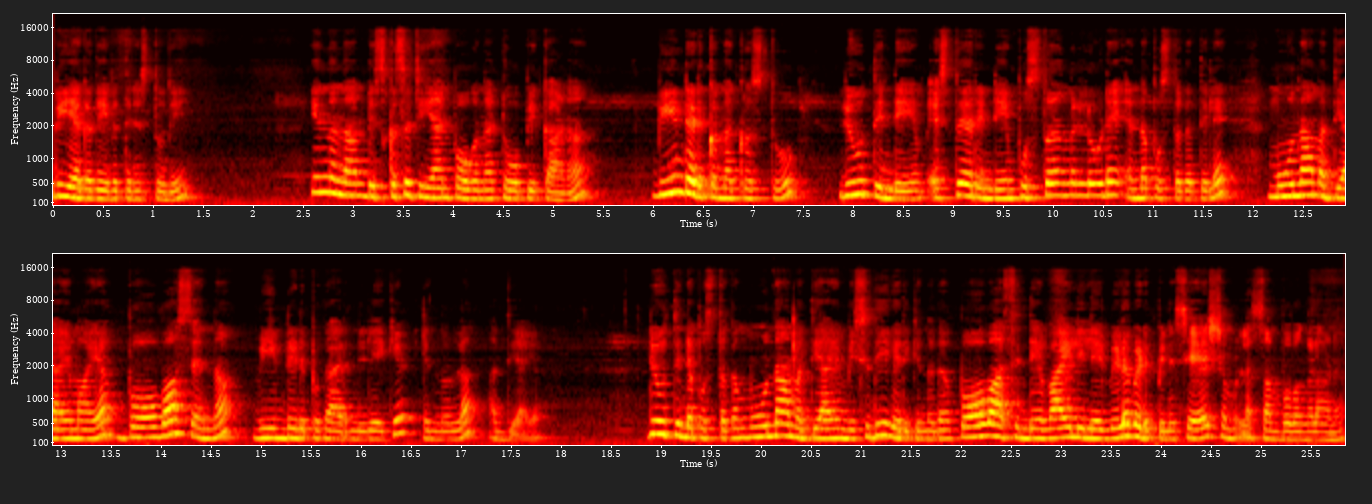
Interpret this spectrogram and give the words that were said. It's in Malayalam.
ത്രിയേക ദൈവത്തിന് സ്തുതി. ഇന്ന് നാം ഡിസ്കസ് ചെയ്യാൻ പോകുന്ന ടോപ്പിക്കാണ് വീണ്ടെടുക്കുന്ന ക്രിസ്തു രൂത്തിന്റെയും എസ്തേറിന്റെയും പുസ്തകങ്ങളിലൂടെ എന്ന പുസ്തകത്തിലെ മൂന്നാം അധ്യായമായ ബോവാസ് എന്ന വീണ്ടെടുപ്പുകാരനിലേക്ക് എന്നുള്ള അധ്യായം. രൂത്തിന്റെ പുസ്തകം മൂന്നാം അധ്യായം വിശദീകരിക്കുന്നത് ബോവാസിന്റെ വയലിലെ വിളവെടുപ്പിന് ശേഷമുള്ള സംഭവങ്ങളാണ്.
